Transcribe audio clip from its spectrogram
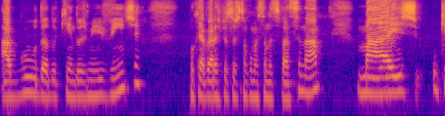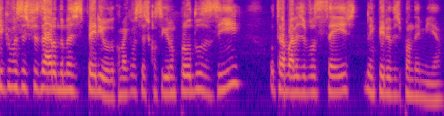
aguda do que em 2020, porque agora as pessoas estão começando a se vacinar. Mas o que, que vocês fizeram durante esse período? Como é que vocês conseguiram produzir o trabalho de vocês em período de pandemia?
